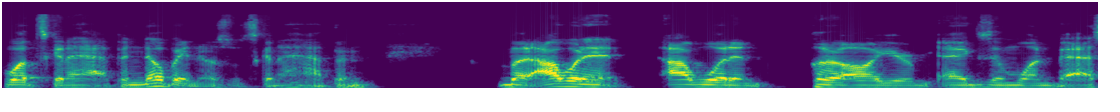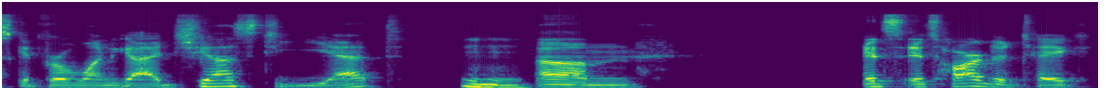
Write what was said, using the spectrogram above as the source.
what's gonna happen. Nobody knows what's gonna happen. But I wouldn't I wouldn't put all your eggs in one basket for one guy just yet. Mm-hmm. Um it's it's hard to take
